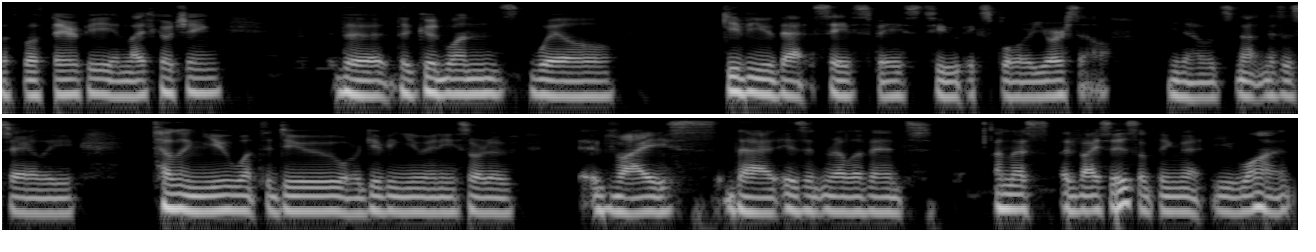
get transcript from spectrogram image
with both therapy and life coaching. The the good ones will give you that safe space to explore yourself. You know, it's not necessarily telling you what to do or giving you any sort of advice that isn't relevant unless advice is something that you want.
